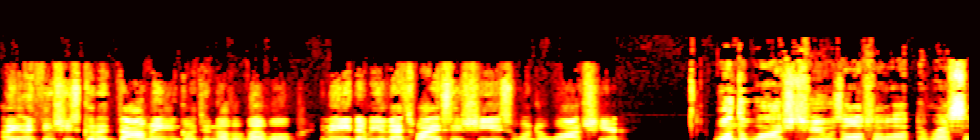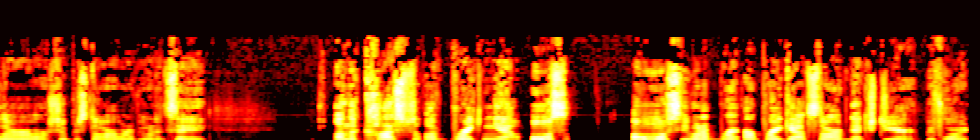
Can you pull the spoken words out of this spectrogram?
I, I think she's going to dominate and go to another level in AEW. That's why I say she is one to watch here. One to watch too is also a- wrestler or superstar, whatever you want to say, on the cusp of breaking out. Almost, almost you want to break our breakout star of next year before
